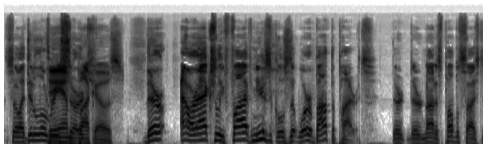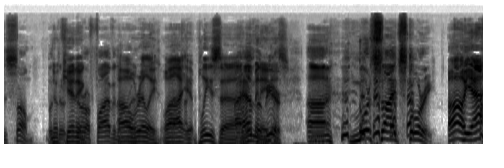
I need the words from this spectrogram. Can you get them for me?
So I did a little Damn research. buckos. There are actually five musicals that were about the Pirates. They're they're not as publicized as some, but no there, kidding. there are five of them. Oh, there. really? Well, I, please uh, I have them illuminate here. us. Uh, North Side Story. Oh yeah.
